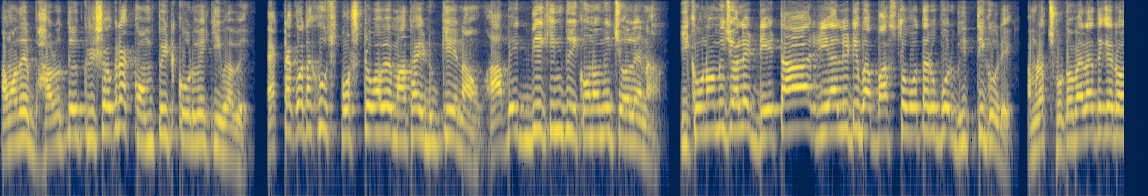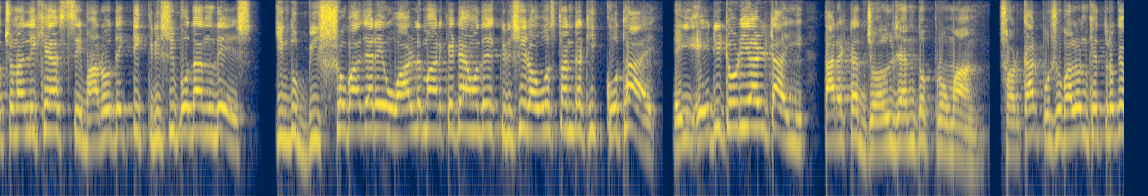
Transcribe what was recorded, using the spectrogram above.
আমাদের ভারতীয় কৃষকরা কম্পিট করবে কীভাবে? একটা কথা খুব স্পষ্টভাবে মাথায় ঢুকিয়ে নাও, আবেগ দিয়ে কিন্তু ইকোনমি চলে না। ইকোনমি চলে ডেটা, রিয়ালিটি বা বাস্তবতার উপর ভিত্তি করে। আমরা ছোটবেলা থেকে রচনা লিখে আসছি, ভারত একটি কৃষি প্রধান দেশ, কিন্তু বিশ্ববাজারে ওয়ার্ল্ড মার্কেটে আমাদের কৃষির অবস্থানটা ঠিক কোথায়? এই এডিটোরিয়ালটাই তার একটা জলজ্যান্ত প্রমাণ। সরকার পশুপালন ক্ষেত্রকে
